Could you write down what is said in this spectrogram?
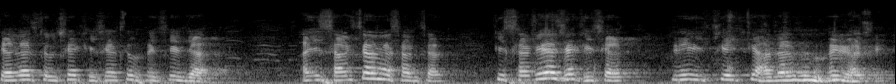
त्याला तुमच्या खिशातून पैसे द्या. आणि सांगताना सांगतात की सगळ्याच्या खिशात मी इतके इतके हजार रुपये घातले.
